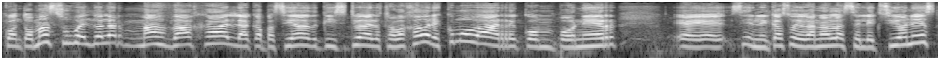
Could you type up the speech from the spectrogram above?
Cuanto más sube el dólar, más baja la capacidad adquisitiva de los trabajadores. ¿Cómo va a recomponer, eh, en el caso de ganar las elecciones,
